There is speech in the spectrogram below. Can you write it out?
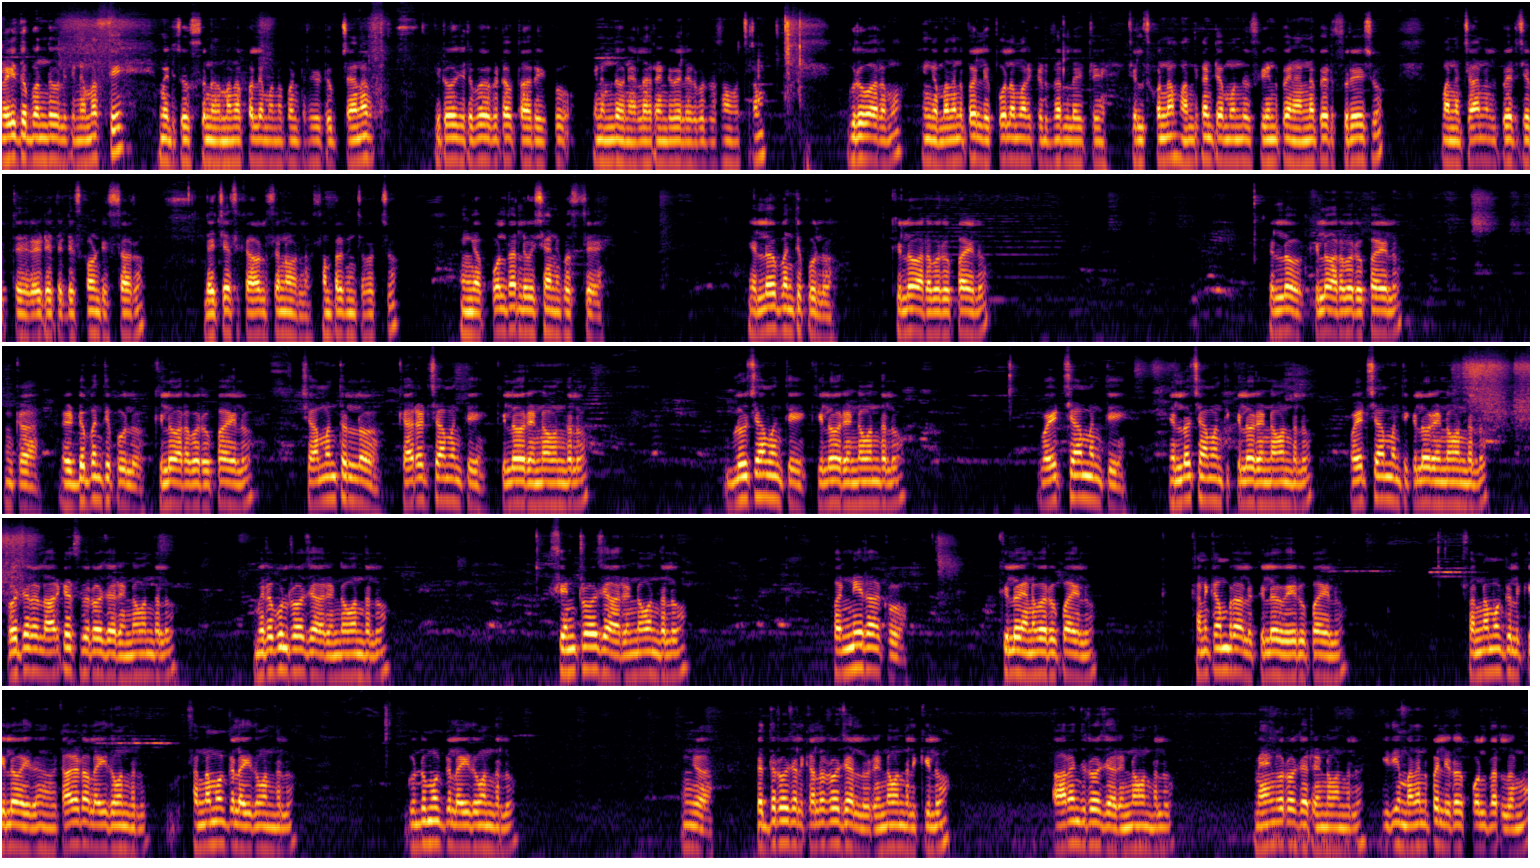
రైతు బంధువులకి నమస్తే. మీరు చూస్తున్నది మనపల్లి మన పంటల యూట్యూబ్ ఛానల్. ఈరోజు ఇరవై ఒకటవ తారీఖు ఎనిమిదవ నెల రెండు వేల ఇరవై సంవత్సరం. గురువారము. ఇంకా మదనపల్లి పూల మార్కెట్ ధరలు అయితే తెలుసుకున్నాం. అందుకంటే ముందు స్క్రీన్ పైన అన్న పేరు సురేష్. మన ఛానల్ పేరు చెప్తే రేట్ అయితే డిస్కౌంట్ ఇస్తారు. దయచేసి కావాల్సిన వాళ్ళు సంప్రదించవచ్చు. ఇంకా పూల ధరల విషయానికి వస్తే ఎల్లో బంతి పూలు కిలో అరవై రూపాయలు. ఎల్లో కిలో అరవై రూపాయలు. ఇంకా రెడ్ బంతి పూలు కిలో అరవై రూపాయలు. చామంతుల్లో క్యారెట్ చామంతి కిలో రెండు వందలు. బ్లూ చామంతి కిలో రెండు వందలు. వైట్ చామంతి ఎల్లో చామంతి కిలో రెండు వందలు. వైట్ చామంతి కిలో రెండు వందలు. రోజాలలో లార్కెస్ రోజా రెండు వందలు. మిరబుల్ రోజా రెండు వందలు. సెంట్ రోజా రెండు వందలు. పన్నీరాకు కిలో ఎనభై రూపాయలు. కనకాంబరాలు కిలో వెయ్యి రూపాయలు. సన్న మొగ్గలు కిలో ఐదు కాగడాలు ఐదు వందలు సన్న మొగ్గలు ఐదు వందలు గుండు మొగ్గలు ఐదు వందలు ఇంకా పెద్ద రోజాలు కలర్ రోజాలు రెండు వందల కిలో ఆరెంజ్ రోజా రెండు వందలు మ్యాంగో రోజా రెండు వందలు ఇది మదనపల్లి ఈరోజు పూల ధరలు అన్న.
